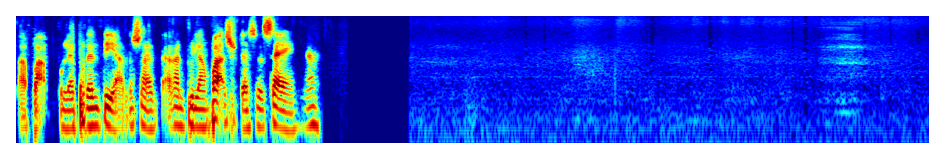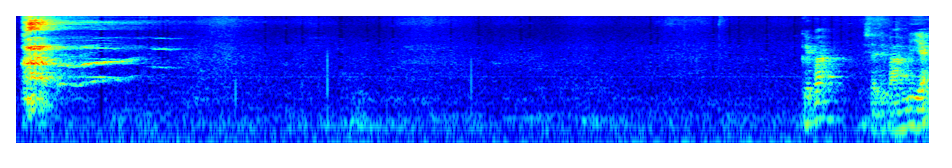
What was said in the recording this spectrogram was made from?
Bapak boleh berhenti. Atau saya akan bilang Pak sudah selesai. Nah, Oke Pak, bisa dipahami ya.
